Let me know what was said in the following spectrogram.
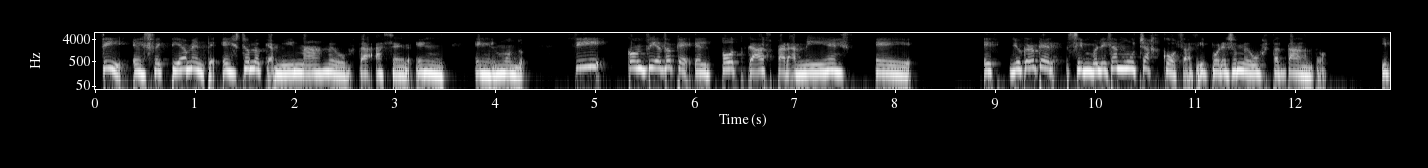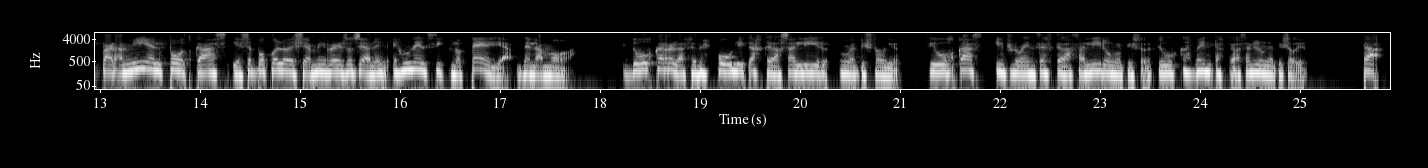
sí, efectivamente, esto es lo que a mí más me gusta hacer en, en el mundo. Sí, confieso que el podcast para mí es, eh, es, yo creo que simboliza muchas cosas y por eso me gusta tanto. Y para mí el podcast, y hace poco lo decía en mis redes sociales, es una enciclopedia de la moda. Si tú buscas relaciones públicas, te va a salir un episodio. Si buscas influencias, te va a salir un episodio. Si buscas ventas, te va a salir un episodio. O sea,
